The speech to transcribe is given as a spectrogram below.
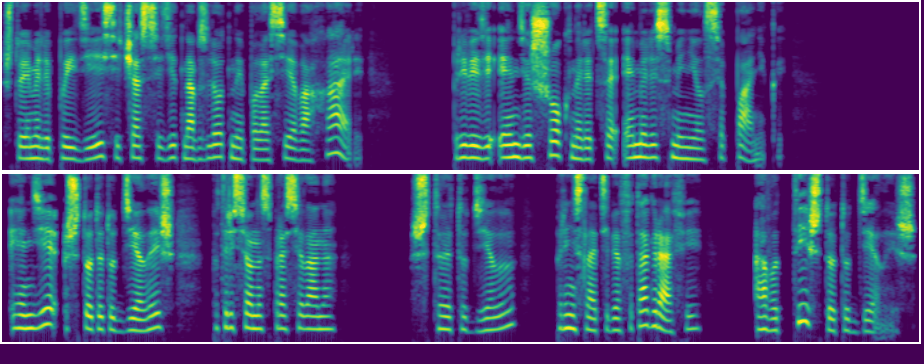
что Эмили, по идее, сейчас сидит на взлетной полосе в Ахаре — при виде Энди шок на лице Эмили сменился паникой. «Энди, что ты тут делаешь?» — потрясенно спросила она. «Что я тут делаю?» «Принесла тебе фотографии. А вот ты что тут делаешь?»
